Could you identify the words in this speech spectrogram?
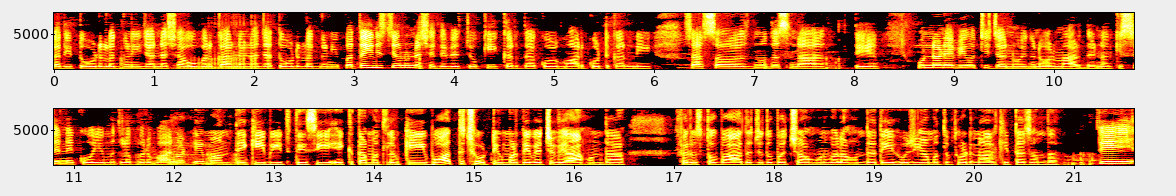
ਕਦੀ ਤੋੜ ਲੱਗਣੀ ਜਾਂ ਨਸ਼ਾ ਓਵਰ ਕਰ ਲੈਣਾ ਜਾਂ ਤੋੜ ਲੱਗਣੀ ਪਤਾ ਹੀ ਨਹੀਂ ਸੀ ਉਹਨੂੰ ਨਸ਼ੇ ਦੇ ਵਿੱਚ ਉਹ ਕੀ ਕਰਦਾ ਕੋਈ ਮਾਰਕੁੱਟ ਕਰਨੀ। ਸੱਸ ਨੂੰ ਦੱਸਣਾ ਤੇ ਉਹਨਾਂ ਨੇ ਵੀ ਉਹ ਚੀਜ਼ਾਂ ਨੂੰ ਇਗਨੋਰ ਮਾਰ ਦੇਣਾ। ਕਿਸੇ ਨੇ ਕੋਈ ਮਤਲਬ ਪਰਵਾਹ ਨਹੀਂ ਤੁਹਾਡੇ ਮਨ ਤੇ ਕੀ ਬੀਤਦੀ ਸੀ? ਇੱਕ ਤਾਂ ਮਤਲਬ ਕਿ ਬਹੁਤ ਛੋਟੀ ਉਮਰ ਦੇ ਵਿੱਚ ਵਿਆਹ ਹੁੰਦਾ ਫਿਰ ਉਸ ਤੋਂ ਬਾਅਦ ਜਦੋਂ ਬੱਚਾ ਹੋਣ ਵਾਲਾ ਹੁੰਦਾ ਤਾਂ ਇਹੋ ਜਿਹੀਆਂ ਮਤਲਬ ਤੁਹਾਡੇ ਨਾਲ ਕੀਤਾ ਜਾਂਦਾ? ਅਤੇ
